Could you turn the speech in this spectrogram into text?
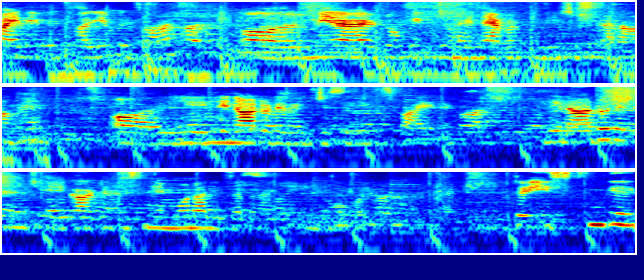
مائی نیم از مریم رضوان اور میرا ٹاپک جو ہے نیور فنش اس کا نام ہے اور یہ لینارڈو ڈیونچی سے انسپائر ہے۔ لینارڈو ڈیونچی ایک آرٹسٹ جس نے مونالیزا بنائی ہے۔ تو اس کے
